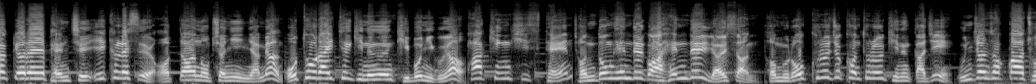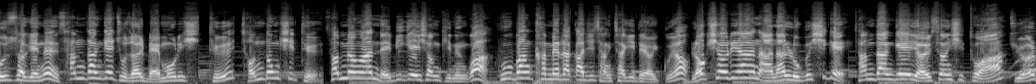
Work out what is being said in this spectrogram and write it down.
삼각결의 벤츠 E 클래스 어떠한 옵션이 있냐면 오토라이트 기능은 기본이고요. 파킹 시스템, 전동 핸들과 핸들 열선, 덤으로 크루즈 컨트롤 기능까지 운전석과 조수석에는 3단계 조절 메모리 시트, 전동 시트, 선명한 내비게이션 기능과 후방 카메라까지 장착이 되어 있고요. 럭셔리한 아날로그 시계, 3단계 열선 시트와 듀얼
